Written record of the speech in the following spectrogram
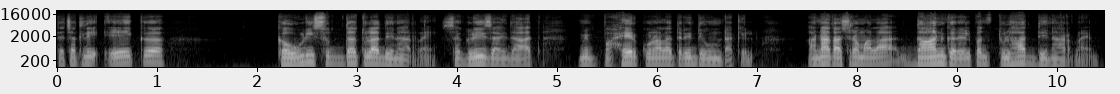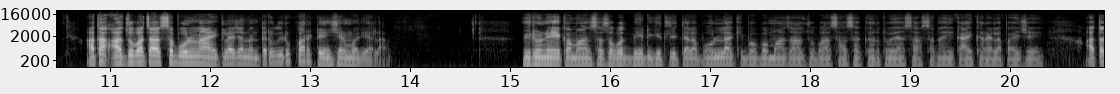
त्याच्यातली एक कवडीसुद्धा तुला देणार नाही. सगळी जायदाद मी बाहेर कुणाला तरी देऊन टाकेल. अनाथ आश्रमाला दान करेल पण तुला देणार नाही. आता आजोबाचं असं बोलणं ऐकल्याच्या नंतर विरू फार टेन्शनमध्ये आला. विरूने एका माणसासोबत भेट घेतली त्याला बोलला की बाबा माझा आजोबा असा असा करतोय असं असं नाही काय करायला पाहिजे? आता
